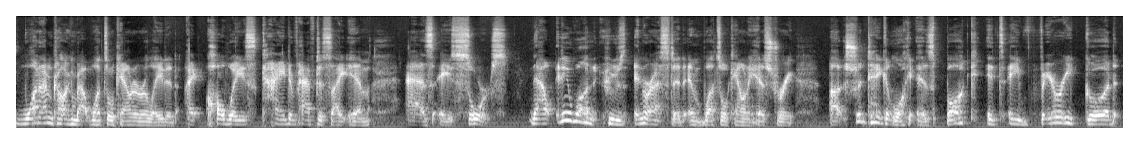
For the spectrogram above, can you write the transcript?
what I'm talking about Wetzel County related, I always kind of have to cite him as a source. Now, anyone who's interested in Wetzel County history uh, should take a look at his book. It's a very good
